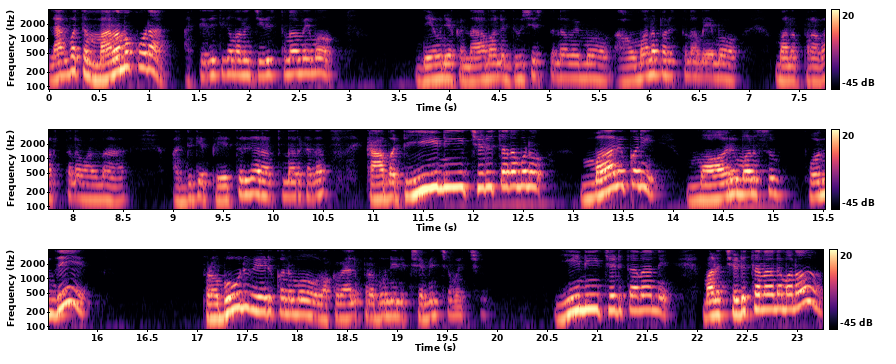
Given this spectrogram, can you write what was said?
లేకపోతే మనము కూడా అట్టి రీతిగా మనం జీవిస్తున్నామేమో? దేవుని యొక్క నామాన్ని దూషిస్తున్నామేమో? అవమానపరుస్తున్నామేమో? మన ప్రవర్తన వలన. అందుకే పేతురు గారు అంటున్నారు కదా కాబట్టి ఈ నీ చెడుతనమును మానుకొని మారు మనసు పొంది ప్రభువుని వేడుకొనము. ఒకవేళ ప్రభు నేను క్షమించవచ్చు. ఈ నీ చెడుతనాన్ని మన చెడుతనాన్ని మనం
